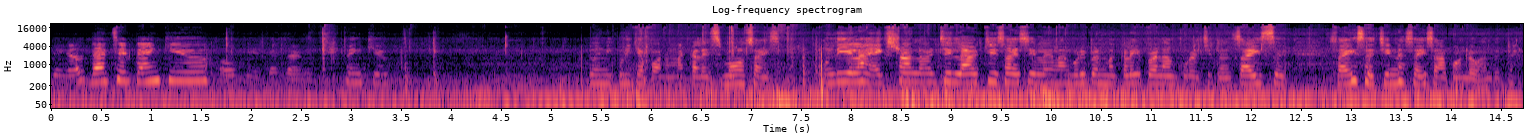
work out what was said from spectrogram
anything else? that's it. Thank you. Okay, you. Can it. Thank you. பண்ணி குடிக்க போகிறோம் மக்களை ஸ்மால் சைஸ் முந்தியெல்லாம் எக்ஸ்ட்ரா லார்ஜ் லார்ஜ் சைஸில் எல்லாம் குடிப்பேன் மக்களை இப்போ எல்லாம் குறைச்சிட்டேன் சைஸு சைஸை சின்ன சைஸாக கொண்டு வந்துட்டேன்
